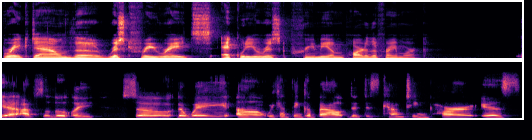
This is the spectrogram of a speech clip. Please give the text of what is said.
break down the risk free rates, equity risk premium part of the framework? Yeah, absolutely. So, the way uh, we can think about the discounting part is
